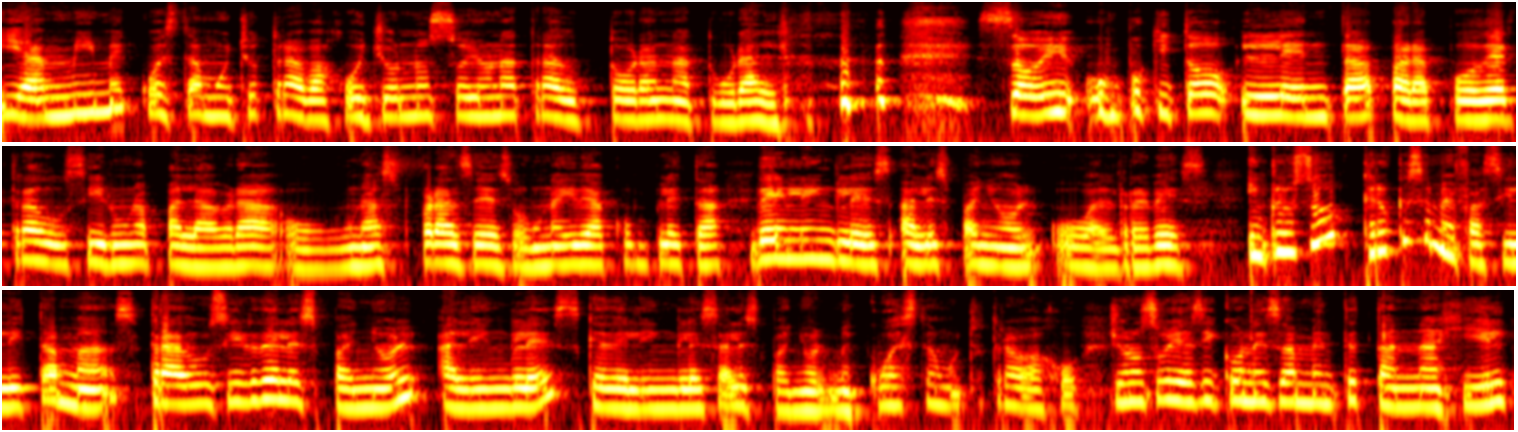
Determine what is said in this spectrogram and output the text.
y a mí me cuesta mucho trabajo. Yo no soy una traductora natural. soy un poquito lenta para poder traducir una palabra o unas frases o una idea completa del inglés al español o al revés. Incluso creo que se me facilita más traducir del español al inglés que del inglés al español. Me cuesta mucho trabajo. Yo no soy así con esa mente tan ágil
